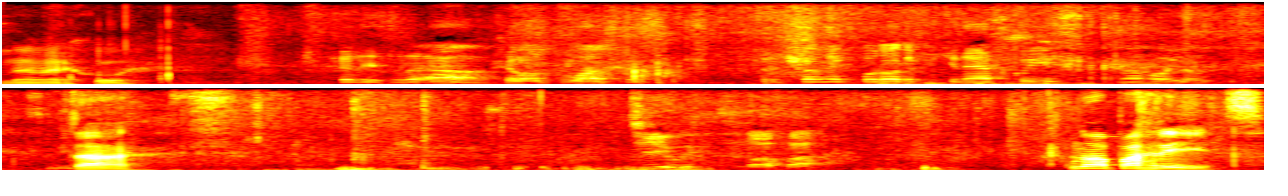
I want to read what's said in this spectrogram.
Наверху. А, ще вон вон ще представник породи пекінецької на гойдалці. Так. Тіли. Снопа. Кнопа гріється.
